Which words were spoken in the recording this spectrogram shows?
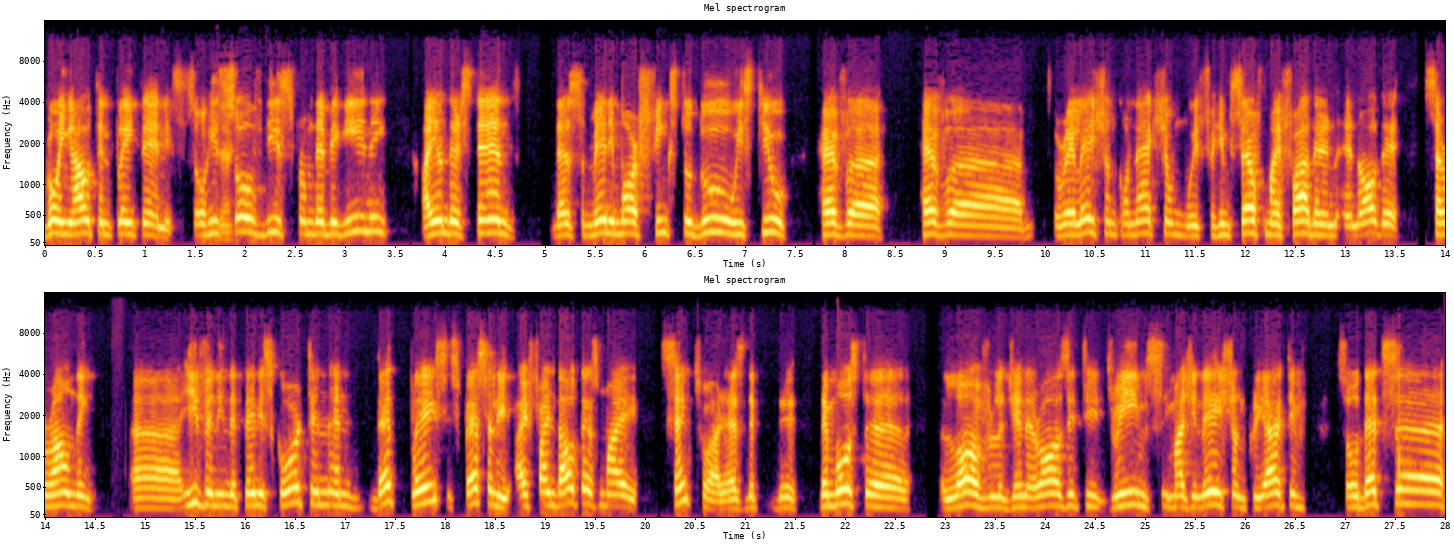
going out and playing tennis. So he yeah. solved this from the beginning. I understand there's many more things to do. We still have uh, have uh, relation connection with himself my father and, and all the surrounding uh, even in the tennis court and, and that place especially i find out as my sanctuary as the, the, the most uh, love generosity dreams imagination creative. So that's uh,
